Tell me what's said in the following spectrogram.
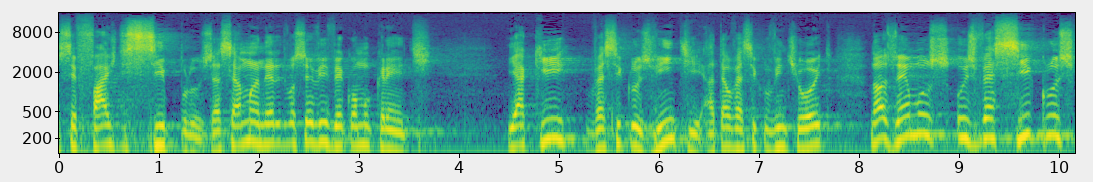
você faz discípulos. Essa é a maneira de você viver como crente. E aqui, versículos 20 até o versículo 28, nós vemos os versículos,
